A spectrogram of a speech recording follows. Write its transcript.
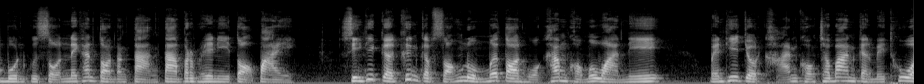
ำบุญกุศลในขั้นตอนต่างๆ ตามประเพณีต่อไป สิ่งที่เกิดขึ้นกับสองหนุ่มเมื่อตอนหัวค่ำของเมื่อวานนี้ เป็นที่โจทย์ขานของชาวบ้านกันไปทั่ว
